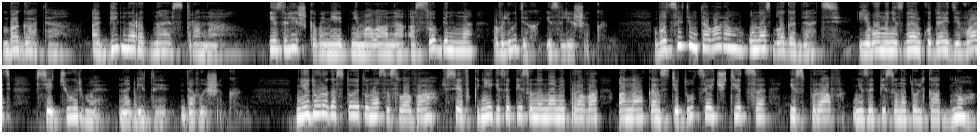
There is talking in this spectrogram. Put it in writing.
Богата, обильно родная страна. Излишков имеет немало она, особенно в людях излишек. Вот с этим товаром у нас благодать. Его мы не знаем, куда и девать, все тюрьмы набиты до вышек. Недорого стоят у нас и слова, все в книге записаны нами права, она, Конституция, чтится, из прав не записано только одно,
